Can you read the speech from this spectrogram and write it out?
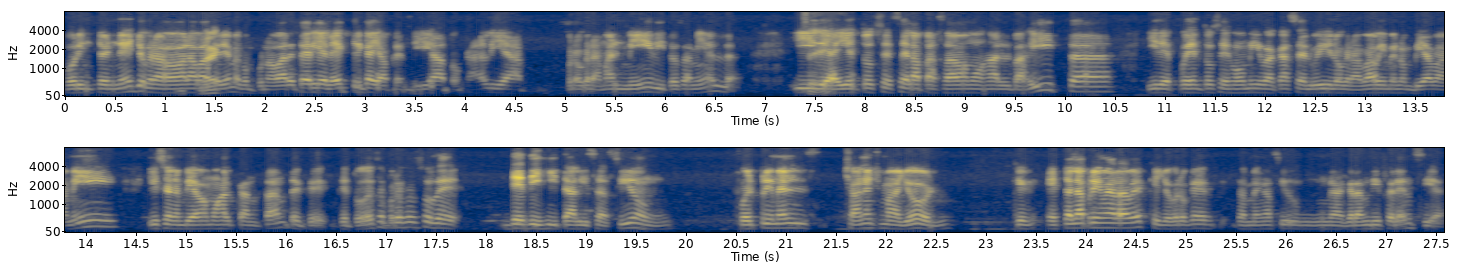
por internet, yo grababa la batería, me compré una batería eléctrica y aprendí a tocar y a programar MIDI y toda esa mierda. Y Sí. de ahí entonces se la pasábamos al bajista y después entonces Homie iba a casa de Luis y lo grababa y me lo enviaba a mí y se lo enviábamos al cantante, que, que todo ese proceso de, de digitalización fue el primer challenge mayor que esta es la primera vez que yo creo que también ha sido una gran diferencia,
